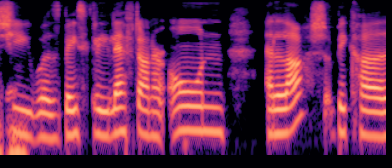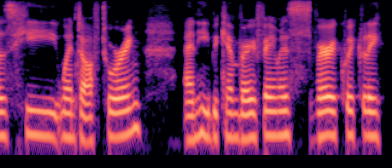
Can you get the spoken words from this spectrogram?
she was basically left on her own a lot because he went off touring and he became very famous very quickly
